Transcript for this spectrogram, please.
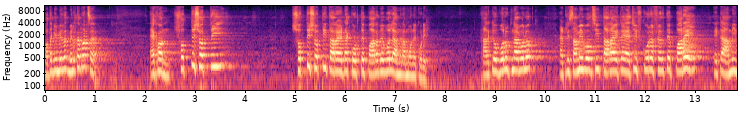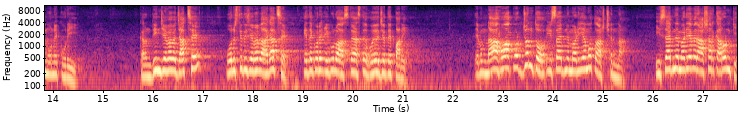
কথা কি মিলে মিলতে পারছেন এখন, সত্যি সত্যি সত্যি সত্যি তারা এটা করতে পারবে বলে আমরা মনে করি। আর কেউ বলুক না বলুক অ্যাটলিস্ট আমি বলছি, তারা এটা অ্যাচিভ করে ফেলতে পারে এটা আমি মনে করি। কারণ দিন যেভাবে যাচ্ছে, পরিস্থিতি যেভাবে আগাচ্ছে, এতে করে এগুলো আস্তে আস্তে হয়ে যেতে পারে। এবং না হওয়া পর্যন্ত ইসাইবনে মারিয়ামও তো আসছেন না। ইসাইবনে মারিয়ামের আসার কারণ কি?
